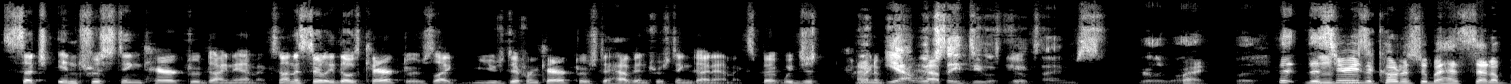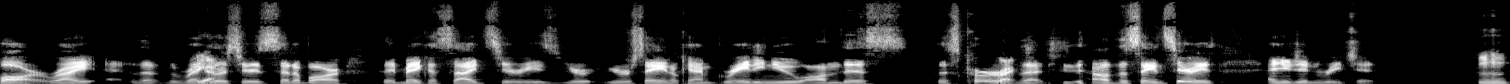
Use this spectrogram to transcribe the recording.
such interesting character dynamics. Not necessarily those characters. Like use different characters to have interesting dynamics, but we just kind of yeah, which they do a few times really well. Right. But The, the Mhm. series of Konosuba has set a bar, right? The the regular series set a bar. They make a side series. You're you're saying, okay, I'm grading you on this this curve Right. that of the same series, and you didn't reach it. Mm Mhm.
